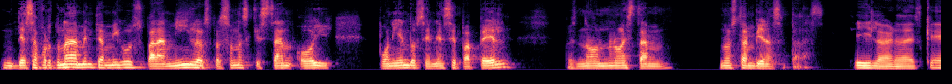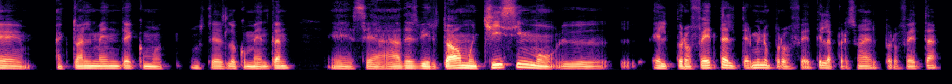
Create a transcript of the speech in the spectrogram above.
desafortunadamente, amigos, para mí, las personas que están hoy poniéndose en ese papel, pues no, no están, no están bien aceptadas. Sí, la verdad es que actualmente, como ustedes lo comentan, eh, se ha desvirtuado muchísimo el, profeta, el término profeta y la persona del profeta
